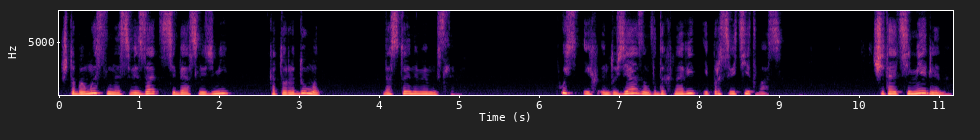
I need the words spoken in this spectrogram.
чтобы мысленно связать себя с людьми, которые думают достойными мыслями. Пусть их энтузиазм вдохновит и просветит вас. Читайте медленно,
